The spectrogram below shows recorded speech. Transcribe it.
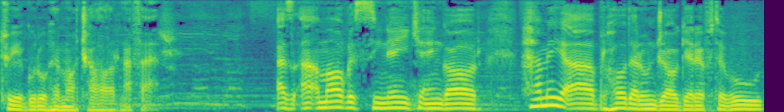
توی گروه ما چهار نفر. از اعماق سینه ای که انگار همه ابرها در اون جا گرفته بود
